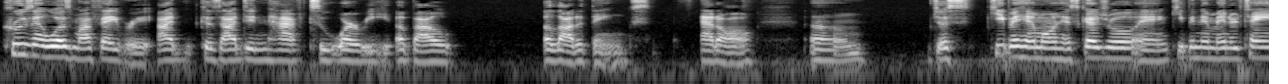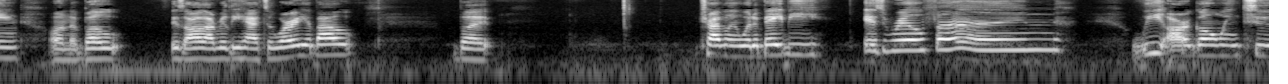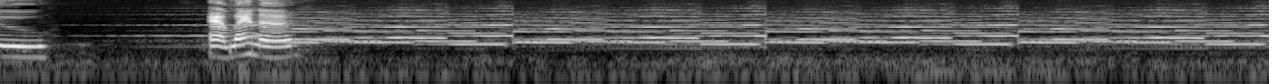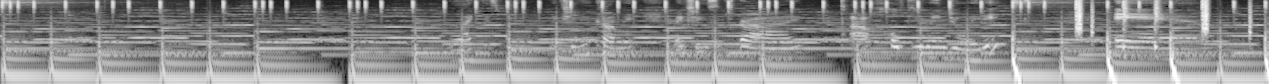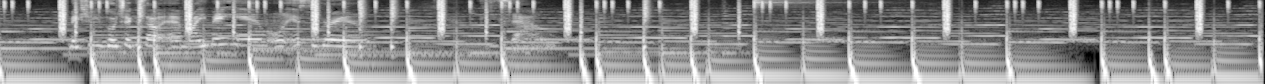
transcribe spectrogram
cruising was my favorite. I because I didn't have to worry about a lot of things at all. Um, just keeping him on his schedule and keeping him entertained on the boat is all I really had to worry about. But traveling with a baby is real fun. We are going to Atlanta. check us out at Mayi Mayhem.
